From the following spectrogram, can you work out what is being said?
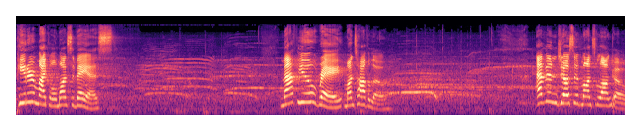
Peter Michael Monsivais. Matthew Ray Montavolo. Evan Joseph Montalongo.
